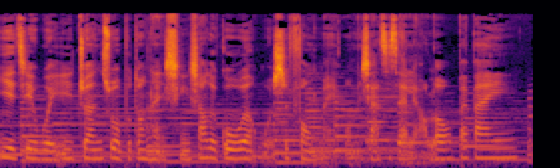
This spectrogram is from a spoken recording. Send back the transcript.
业界唯一专做不动产行销的顾问，我是凤美，我们下次再聊喽，拜拜。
